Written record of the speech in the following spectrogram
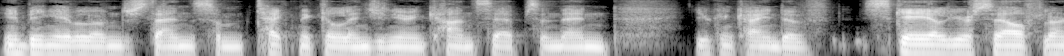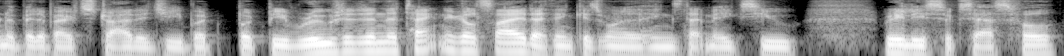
in being able to understand some technical engineering concepts, and then you can kind of scale yourself, learn a bit about strategy, but but be rooted in the technical side. I think is one of the things that makes you really successful.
